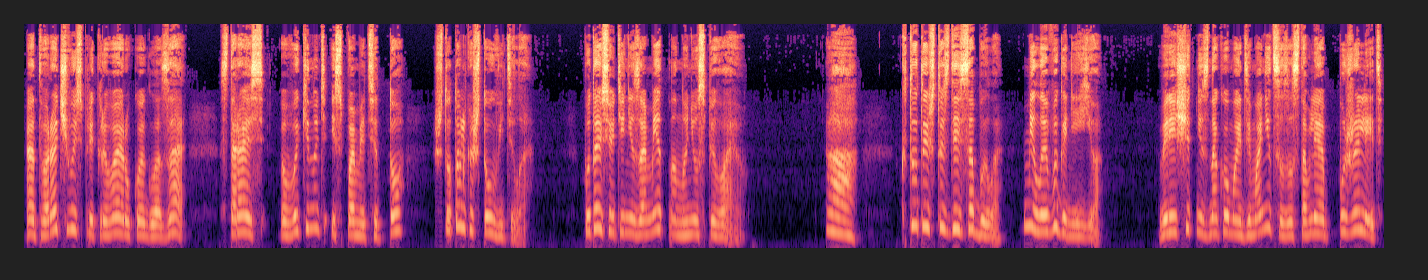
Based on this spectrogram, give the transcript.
Отворачиваюсь, прикрывая рукой глаза, стараясь выкинуть из памяти то, что только что увидела. Пытаюсь уйти незаметно, но не успеваю. «А, кто ты и что здесь забыла? Милая, выгони ее!» Верещит незнакомая демоница, заставляя пожалеть,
